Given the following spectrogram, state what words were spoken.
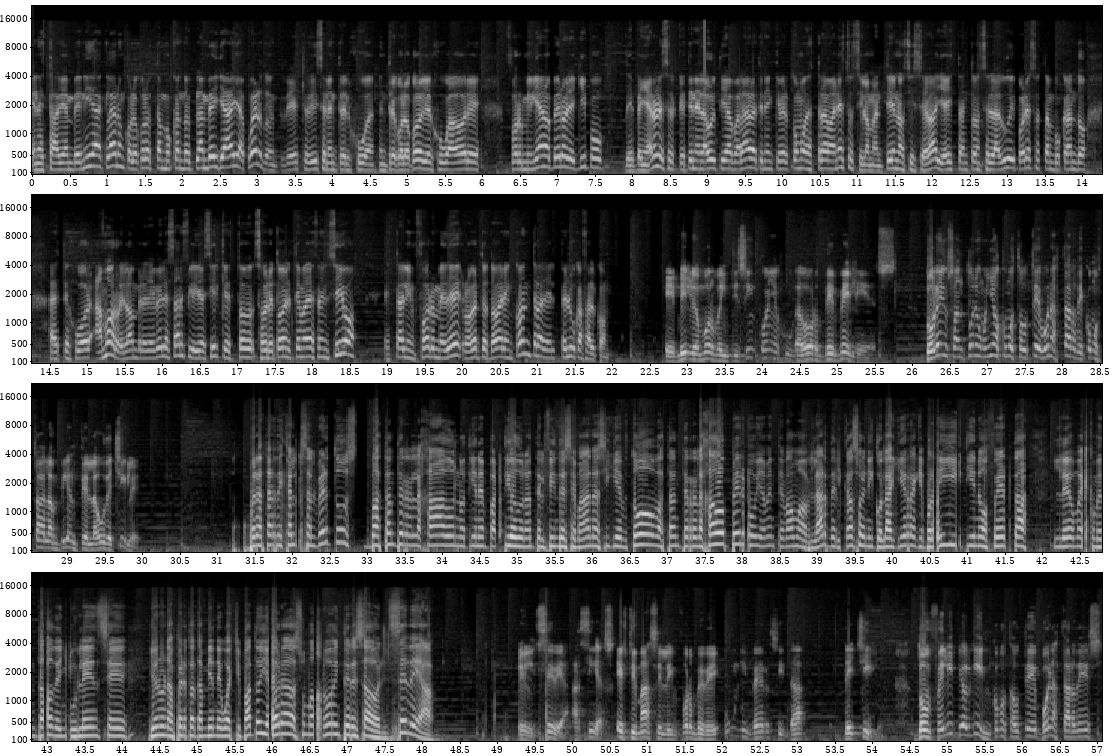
en esta bienvenida, claro, en Colo Colo están buscando el plan B, ya hay acuerdo. De hecho, dicen entre, el, entre Colo Colo y el jugador eh, Formiliano, pero el equipo de Peñarol es el que tiene la última palabra. Tienen que ver cómo destraban esto, si lo mantienen o si se va. Y ahí está entonces la duda. Y por eso están buscando a este jugador Amor, el hombre de Vélez Arfield. Y decir que sobre todo en el tema defensivo está el informe de Roberto Tobar en contra del Peluca Falcón. Emilio Amor, 25 años, jugador de Vélez. Doleus Antonio Muñoz, ¿cómo está usted? Buenas tardes, ¿cómo está el ambiente en la U de Chile? Buenas tardes, Carlos Alberto. Bastante relajado, no tienen partido durante el fin de semana, así que todo bastante relajado, pero obviamente vamos a hablar del caso de Nicolás Guerra, que por ahí tiene oferta, Leo me ha comentado, de Ñublense, tiene una oferta también de Huachipato y ahora suma un nuevo interesado, el CDA el CDA. Así es. Este más el informe de Universidad de Chile. Don Felipe Holguín, ¿cómo está usted? Buenas tardes.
